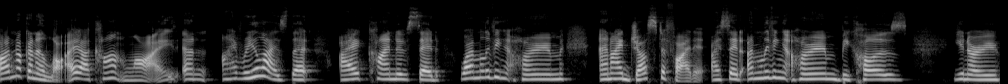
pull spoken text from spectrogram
I'm not going to lie, I can't lie. And I realized that I kind of said, Well, I'm living at home. And I justified it. I said, I'm living at home because, you know,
